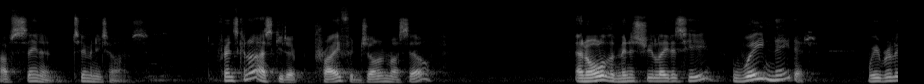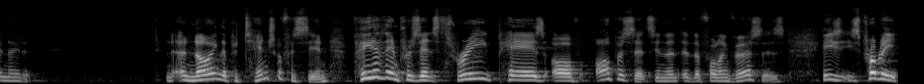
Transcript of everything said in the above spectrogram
I've seen it too many times. Friends, can I ask you to pray for John and myself? And all of the ministry leaders here? We need it. We really need it. And knowing the potential for sin, Peter then presents three pairs of opposites in the, the following verses. He's, he's probably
